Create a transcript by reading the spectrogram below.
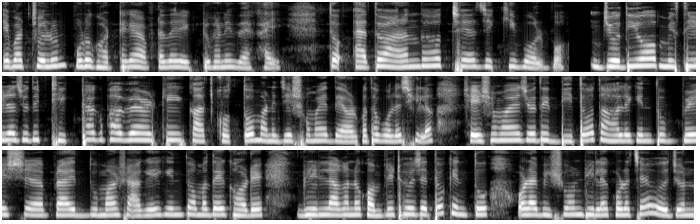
এবার চলুন পুরো ঘর থেকে আপনাদের একটুখানি দেখাই। তো এত আনন্দ হচ্ছে যে কি বলব? যদিও মিস্ত্রিরা যদি ঠিকঠাকভাবে আর কি কাজ করতো মানে যে সময়ে দেওয়ার কথা বলেছিল, সেই সময়ে যদি দিত, তাহলে কিন্তু বেশ প্রায় দু মাস আগেই কিন্তু আমাদের ঘরে গ্রিল লাগানো কমপ্লিট হয়ে যেত। কিন্তু ওরা ভীষণ ঢিলে করেছে, ওই জন্য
